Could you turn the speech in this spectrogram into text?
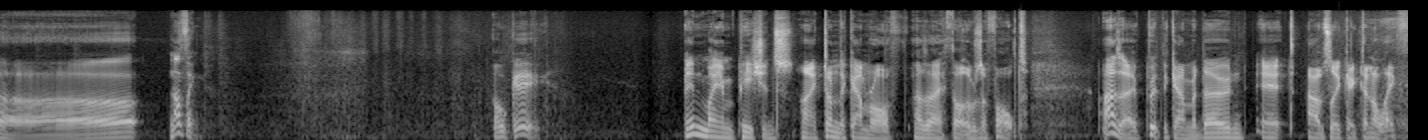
Uh, nothing. Okay. In my impatience, I turned the camera off as I thought there was a fault. As I put the camera down, it absolutely kicked into life.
